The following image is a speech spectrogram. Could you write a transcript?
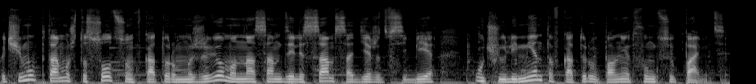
Почему? Потому что социум, в котором мы живем, он на самом деле сам содержит в себе кучу элементов, которые выполняют функцию памяти.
